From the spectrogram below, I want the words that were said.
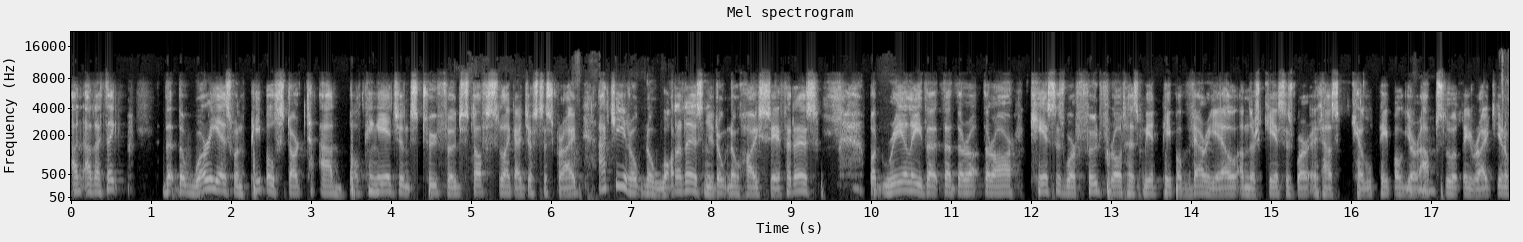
And, and I think that the worry is when people start to add bulking agents to foodstuffs, like I just described, actually you don't know what it is and you don't know how safe it is. But really, the, the, there, are, there are cases where food fraud has made people very ill, and there's cases where it has killed people. You're mm-hmm. absolutely right. You know,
